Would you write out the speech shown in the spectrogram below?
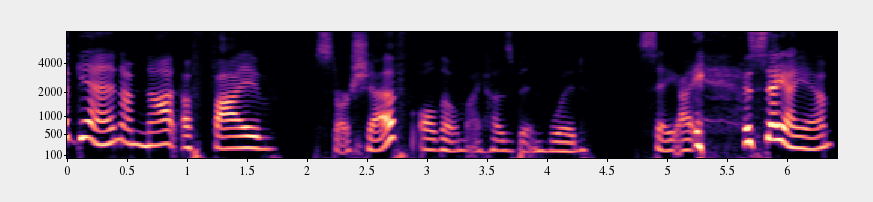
Again, I'm not a five star chef, although my husband would say I say I am.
